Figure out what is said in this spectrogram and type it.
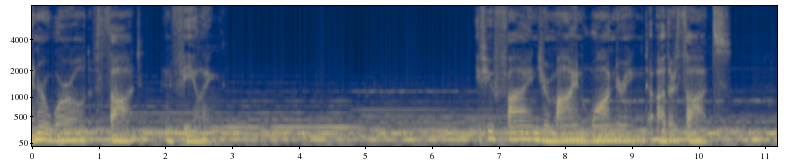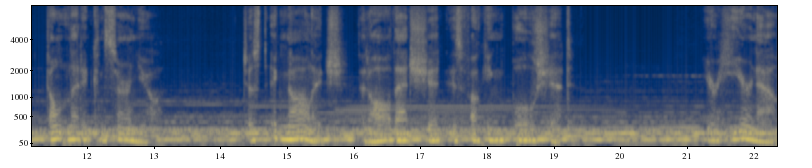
inner world of thought and feeling. If you find your mind wandering to other thoughts, don't let it concern you. Just acknowledge that all that shit is fucking bullshit. You're here now,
